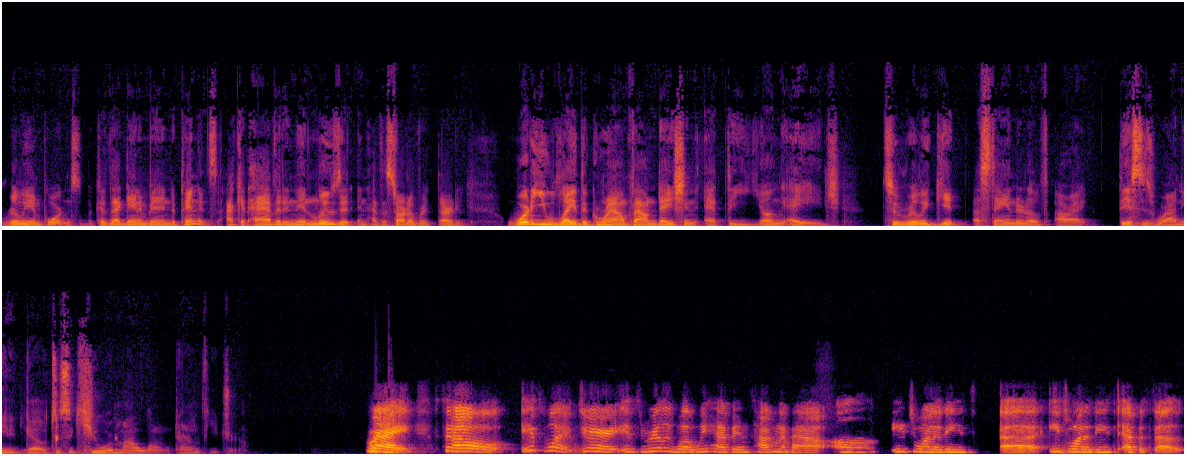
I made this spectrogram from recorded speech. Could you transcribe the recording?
really important? Because that gain of independence, I could have it and then lose it and have to start over at 30. Where do you lay the ground foundation at the young age to really get a standard of, all right, this is where I need to go to secure my long term future? Right. So it's what Jerrod. It's really what we have been talking about on each one of these uh each one of these episodes.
